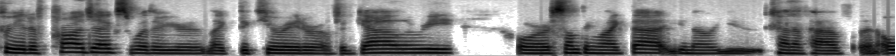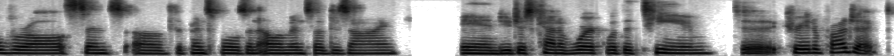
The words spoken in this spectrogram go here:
creative projects, whether you're like the curator of a gallery or something like that, you know, you kind of have an overall sense of the principles and elements of design, and you just kind of work with a team to create a project.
